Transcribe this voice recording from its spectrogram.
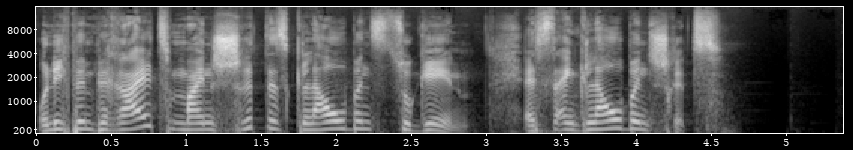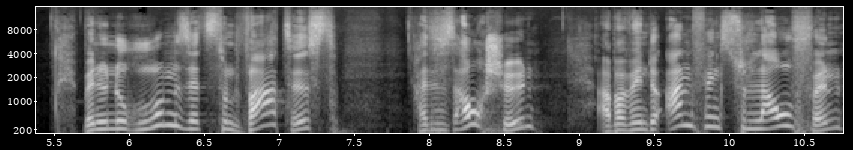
Und ich bin bereit, meinen Schritt des Glaubens zu gehen. Es ist ein Glaubensschritt. Wenn du nur rumsitzt und wartest, das ist auch schön, aber wenn du anfängst zu laufen,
